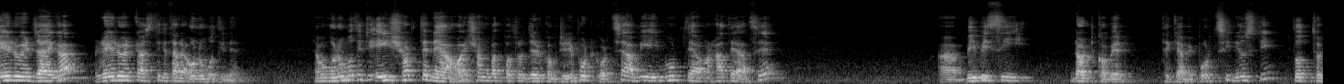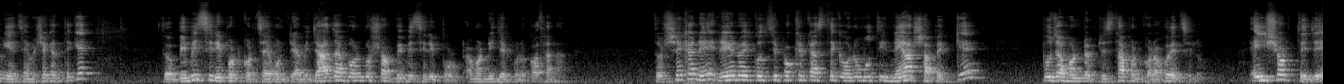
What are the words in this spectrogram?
রেলওয়ের জায়গা, রেলওয়ের কাছ থেকে তারা অনুমতি নেন। এবং অনুমতিটি এই শর্তে নেওয়া হয়, সংবাদপত্র যেরকমটি রিপোর্ট করছে, আমি এই মুহূর্তে আমার হাতে আছে বিবিসি ডট কমের থেকে আমি পড়ছি নিউজটি তথ্য নিয়েছি আমি সেখান থেকে। তো বিবিসি রিপোর্ট করছে এমনটি, আমি যা যা বলব সব বিবিসি রিপোর্ট আমার নিজের কোনো কথা না। তো সেখানে রেলওয়ে কর্তৃপক্ষের কাছ থেকে অনুমতি নেওয়ার সাপেক্ষে পূজা মণ্ডপটি স্থাপন করা হয়েছিল। এই শর্তে যে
